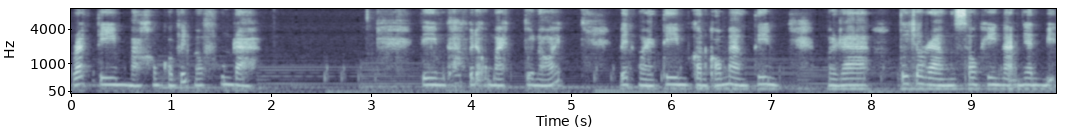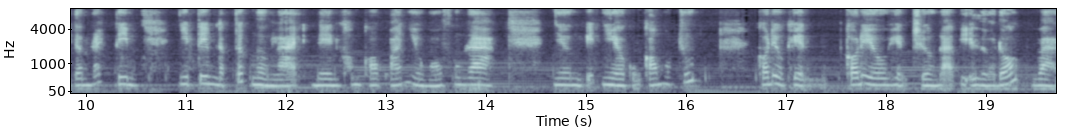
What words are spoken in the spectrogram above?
rách tim mà không có vết máu phun ra. Tim khác với động mạch, tôi nói. Bên ngoài tim còn có màng tim. Ngoài ra, tôi cho rằng sau khi nạn nhân bị đâm rách tim, nhịp tim lập tức ngừng lại nên không có quá nhiều máu phun ra. Nhưng ít nhiều cũng có một chút. Có điều kiện, có điều hiện trường đã bị lửa đốt và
